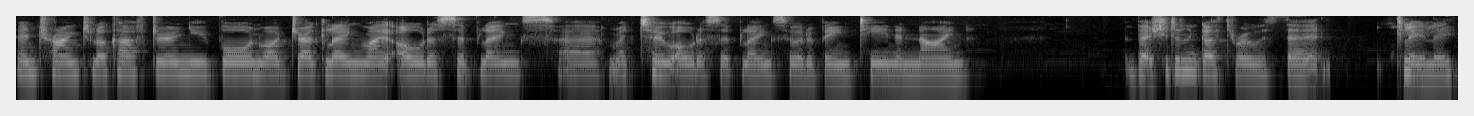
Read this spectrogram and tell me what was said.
and trying to look after a newborn while juggling my older siblings, uh, my two older siblings who would have been 10 and 9. But she didn't go through with that, clearly.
